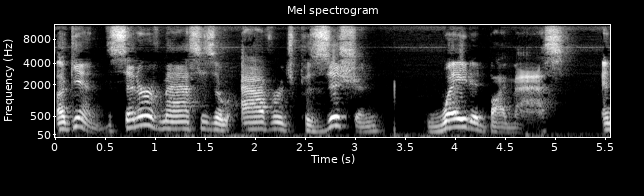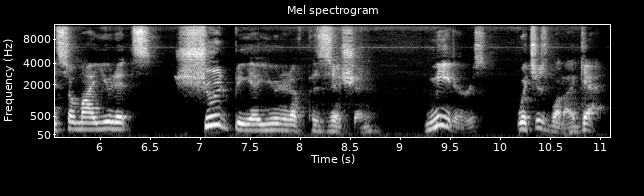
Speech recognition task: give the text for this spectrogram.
Again, the center of mass is an average position weighted by mass, and so my units should be a unit of position, meters, which is what I get.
